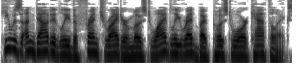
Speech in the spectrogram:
He was undoubtedly the French writer most widely read by post-war Catholics.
